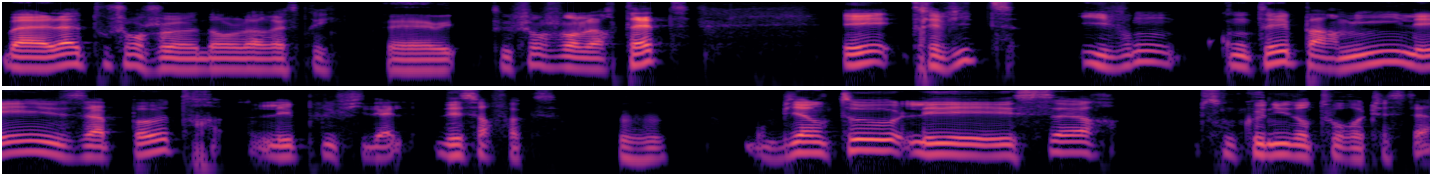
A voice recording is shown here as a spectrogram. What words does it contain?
bah là, tout change dans leur esprit. Eh oui. tout change dans leur tête. Et très vite, ils vont compter parmi les apôtres les plus fidèles des Sœurs Fox. Mhm. Bon, bientôt, les sœurs sont connues dans tout Rochester.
